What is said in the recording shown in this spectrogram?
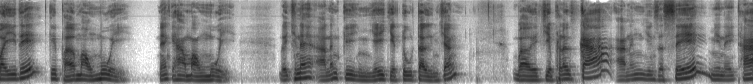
13ទេគេប្រើម៉ោង1ណាគេហៅម៉ោង1ដូច្នេះអាហ្នឹងគេនិយាយជាទូទៅអញ្ចឹងបើជាផ្លូវការអាហ្នឹងយើងសរសេរមានន័យថា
